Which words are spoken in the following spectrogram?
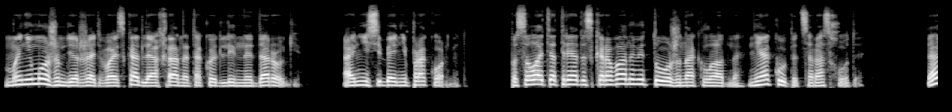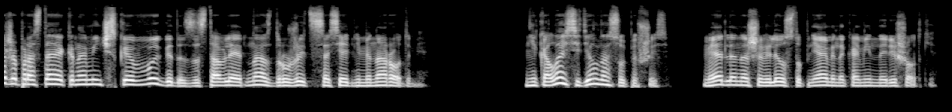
Мы не можем держать войска для охраны такой длинной дороги. Они себя не прокормят. Посылать отряды с караванами тоже накладно, не окупятся расходы. Даже простая экономическая выгода заставляет нас дружить с соседними народами. Николай сидел насупившись, медленно шевелил ступнями на каминной решетке.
